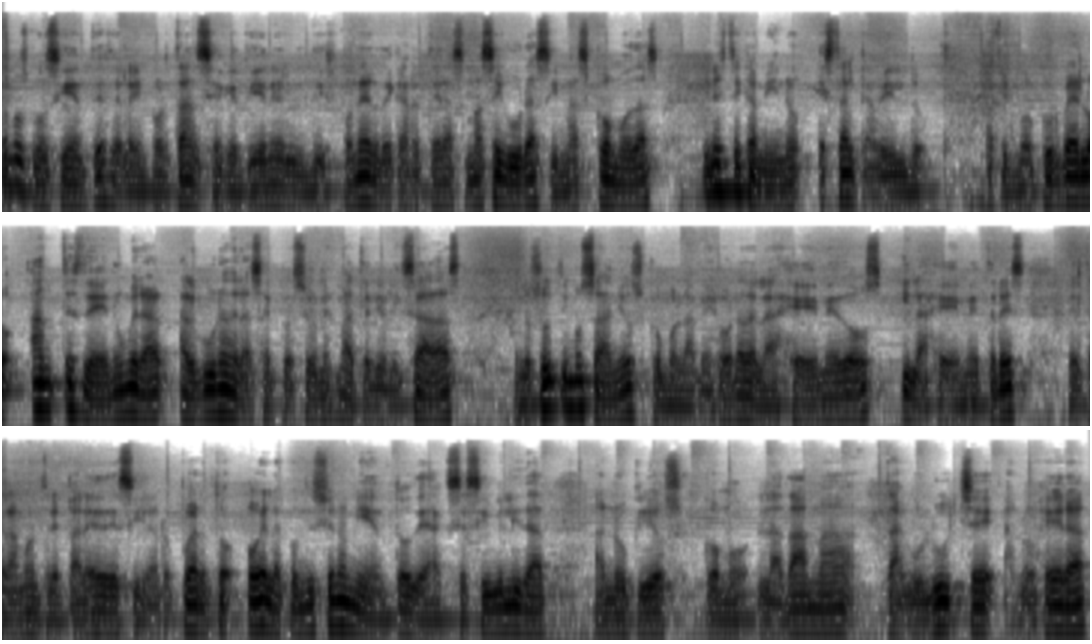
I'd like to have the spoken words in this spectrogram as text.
Somos conscientes de la importancia que tiene el disponer de carreteras más seguras y más cómodas, y en este camino está el Cabildo, afirmó Curvelo antes de enumerar algunas de las actuaciones materializadas en los últimos años, como la mejora de la GM2 y la GM3, el tramo entre Paredes y el aeropuerto, o el acondicionamiento de accesibilidad a núcleos como La Dama, Taguluche, Alojera,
